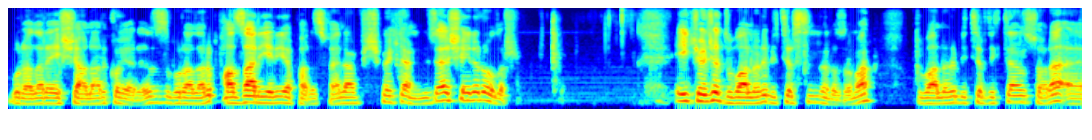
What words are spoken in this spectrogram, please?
Buralara eşyalar koyarız. Buraları pazar yeri yaparız falan fişmekten güzel şeyler olur. İlk önce duvarları bitirsinler o zaman. Duvarları bitirdikten sonra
